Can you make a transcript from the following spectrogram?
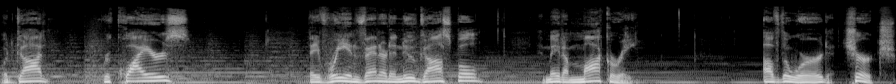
what God requires. They've reinvented a new gospel and made a mockery of the word church.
